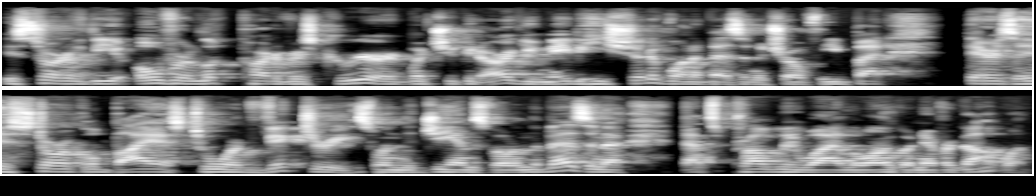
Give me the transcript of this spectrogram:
is sort of the overlooked part of his career, which you could argue maybe he should have won a Vezina trophy, but there's a historical bias toward victories when the GMs vote on the Vezina. That's probably why Luongo never got one.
